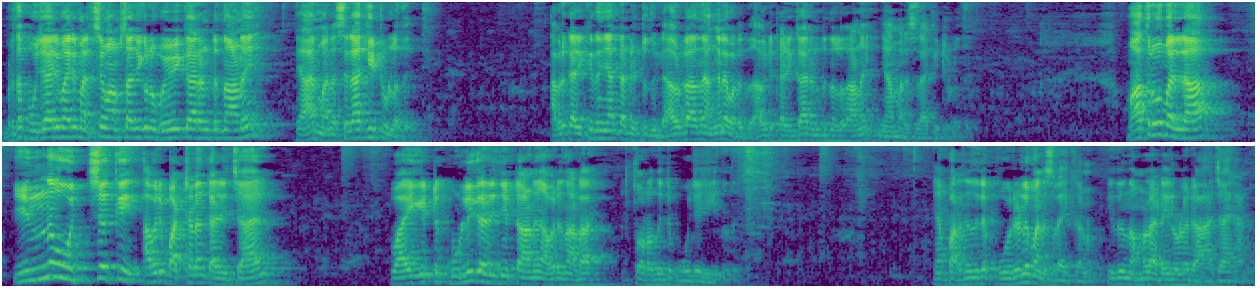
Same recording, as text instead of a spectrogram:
ഇവിടുത്തെ പൂജാരിമാർ മത്സ്യമാംസാദികൾ ഉപയോഗിക്കാറുണ്ടെന്നാണ് ഞാൻ മനസ്സിലാക്കിയിട്ടുള്ളത്. അവർ കഴിക്കുന്നത് ഞാൻ കണ്ടിട്ടൊന്നുമില്ല. അതുകൊണ്ടാണ് അങ്ങനെ പറയുന്നത് അവർ കഴിക്കാറുണ്ടെന്നുള്ളതാണ് ഞാൻ മനസ്സിലാക്കിയിട്ടുള്ളത്. മാത്രവുമല്ല ഇന്ന് ഉച്ചയ്ക്ക് അവർ ഭക്ഷണം കഴിച്ചാൽ വൈകിട്ട് കുളി കഴിഞ്ഞിട്ടാണ് അവർ നട തുറന്നിട്ട് പൂജ ചെയ്യുന്നത്. ഞാൻ പറഞ്ഞതിന്റെ പൊരുൾ മനസ്സിലാക്കണം. ഇത് നമ്മളെ ഇടയിലുള്ള ഒരു ആചാരമാണ്.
